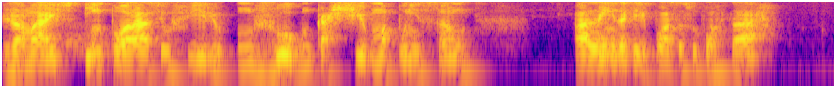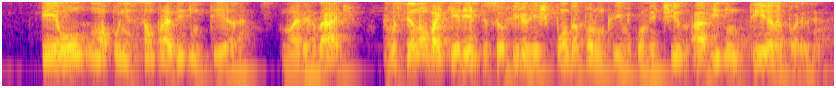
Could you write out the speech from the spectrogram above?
jamais imporá a seu filho um julgo, um castigo, uma punição, além da que ele possa suportar e ou uma punição para a vida inteira, não é verdade? Você não vai querer que o seu filho responda por um crime cometido a vida inteira, por exemplo.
